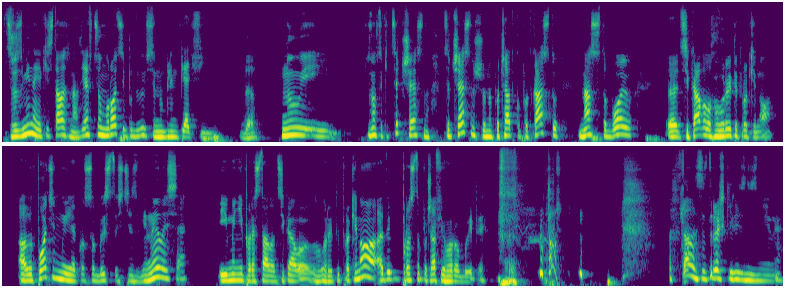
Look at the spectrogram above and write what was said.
Це ж зміни, які сталися в нас. Я в цьому році подивився, ну, блін, 5 фільмів. Да? Ну і знов таки, це чесно. Це чесно, що на початку подкасту нас з тобою е, цікавило говорити про кіно. Але потім ми як особистості змінилися, і мені перестало цікаво говорити про кіно, а ти просто почав його робити. Сталися трошки різні зміни.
